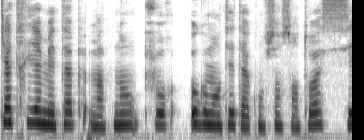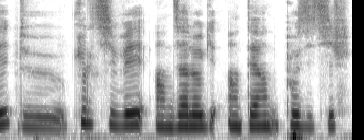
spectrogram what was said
Quatrième étape maintenant pour augmenter ta confiance en toi, c'est de cultiver un dialogue interne positif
